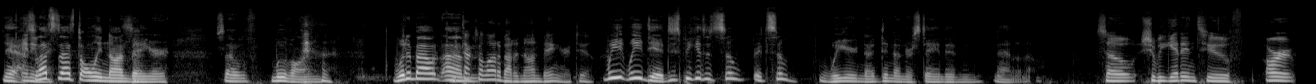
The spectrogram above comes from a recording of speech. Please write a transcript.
Yeah. So that's that's the only non banger. So, move on. what about we um talked a lot about a non-banger too we we did just because it's so it's so weird and I didn't understand it and I don't know. so should we get into or do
